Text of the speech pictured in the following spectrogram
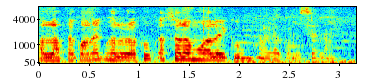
আল্লাহ আপনাকে অনেক ভালো রাখুক। আসসালামু আলাইকুম। ওয়ালাইকুম আসসালাম।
